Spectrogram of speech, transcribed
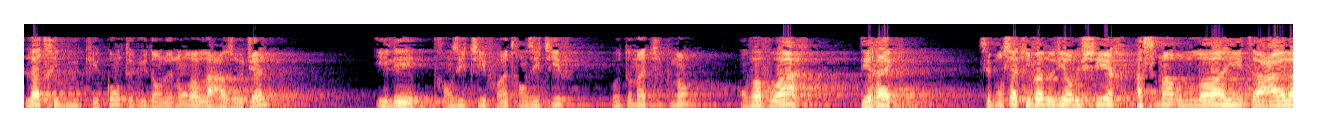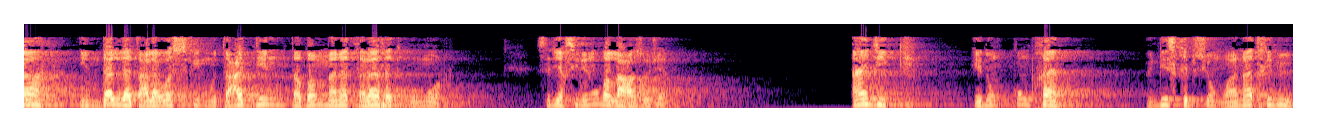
l'attribut qui est contenu dans le nom d'Allah Azzawajal, il est transitif ou intransitif, automatiquement, on va voir des règles. C'est pour ça qu'il va nous dire le shir, Asma'ullahi ta'ala in dallat ala wasfin muta'addin tadammanat thalathat umur. C'est-à-dire si les noms d'Allah Azzawajal indiquent et donc comprennent une description ou un attribut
